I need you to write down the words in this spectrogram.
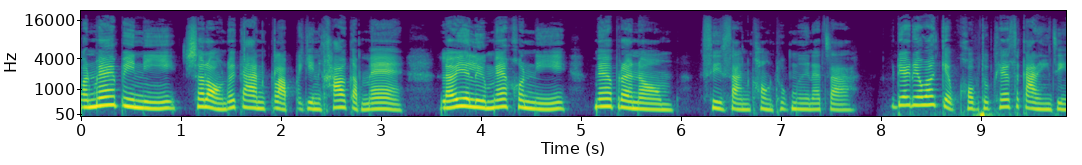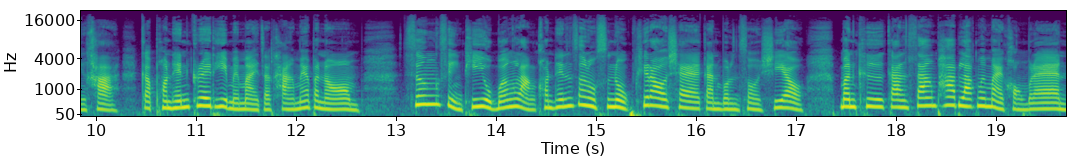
วันแม่ปีนี้ฉลองด้วยการกลับไปกินข้าวกับแม่ แล้วอย่าลืมแม่คนนี้ แม่ประนอม สีสันของทุกมือนะจ๊ะ เรียกได้ว่าเก็บครบทุกเทศกาลจริง ๆ ค่ะ กับคอนเทนต์ครีเอทีฟใหม่ๆ จากทางแม่ประนอม ซึ่งสิ่งที่อยู่เบื้องหลังคอนเทนต์สนุกๆ ที่เราแชร์กันบนโซเชียล มันคือการสร้างภาพลักษณ์ใหม่ๆ ของแบรนด์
